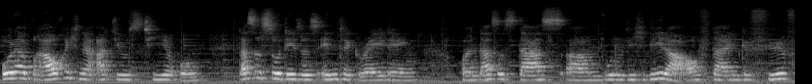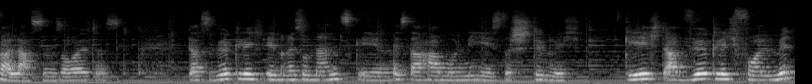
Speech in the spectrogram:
Oder brauche ich eine Adjustierung? Das ist so dieses Integrating. Und das ist das, ähm, wo du dich wieder auf dein Gefühl verlassen solltest. Das wirklich in Resonanz gehen. Ist da Harmonie? Ist das stimmig? Gehe ich da wirklich voll mit?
